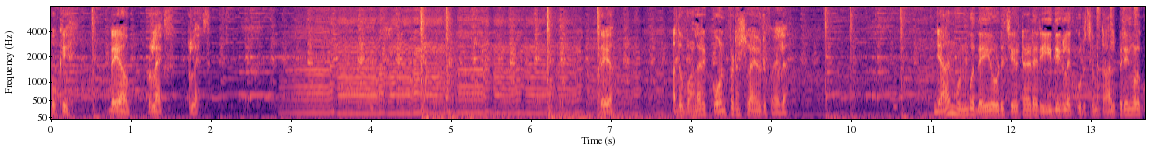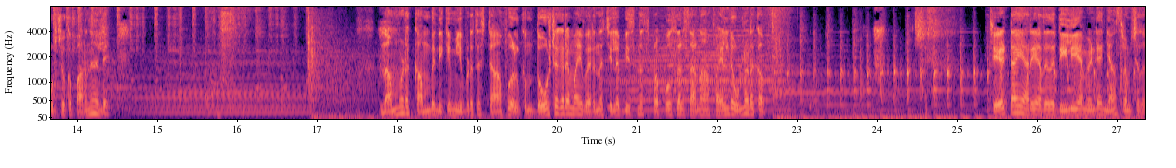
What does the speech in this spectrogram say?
okay Daya relax relax Daya അത് വളരെ കോൺഫിഡൻഷ്യൽ ആയ ഒരു ഫയലാ ഞാൻ മുൻപ് ദയോട് ചേട്ടായുടെ രീതികളെ കുറിച്ചും താല്പര്യങ്ങളെ കുറിച്ചും ഒക്കെ പറഞ്ഞതല്ലേ? നമ്മുടെ കമ്പനിക്കും ഇവിടുത്തെ സ്റ്റാഫുകൾക്കും ദോഷകരമായി വരുന്ന ചില ബിസിനസ് പ്രപ്പോസൽസ് ആണ് ആ ഫയലിന്റെ ഉള്ളടക്കം. ചേട്ടായി അറിയാതെ ഡീൽ ചെയ്യാൻ വേണ്ടിയാണ് ഞാൻ ശ്രമിച്ചത്.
